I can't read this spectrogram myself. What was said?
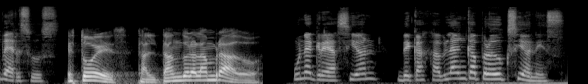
Versus. Esto es Saltando el Alambrado. Una creación de Caja Blanca Producciones.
